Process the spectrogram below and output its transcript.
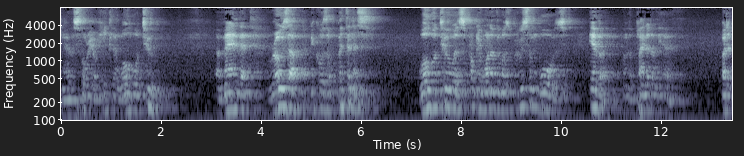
You know the story of Hitler, World War II. A man that rose up because of bitterness. World War II was probably one of the most gruesome wars ever on the planet of the earth. But it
